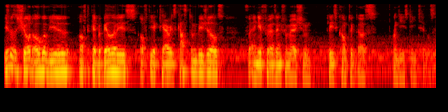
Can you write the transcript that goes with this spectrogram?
This was a short overview of the capabilities of the Acterys custom visuals. For any further information, please contact us on these details.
